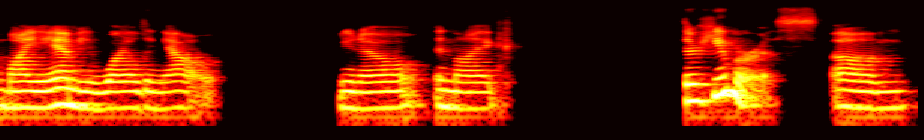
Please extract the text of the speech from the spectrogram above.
Miami wilding out, you know, and like they're humorous. Um,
